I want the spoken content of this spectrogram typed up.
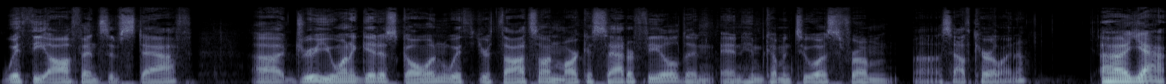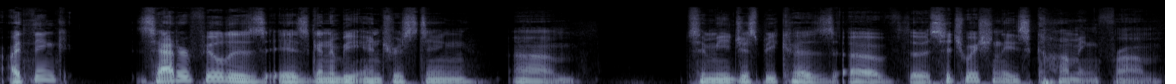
with the offensive staff. Uh, Drew, you want to get us going with your thoughts on Marcus Satterfield and, and him coming to us from uh, South Carolina? Uh, yeah, I think Satterfield is is going to be interesting um, to me just because of the situation that he's coming from.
